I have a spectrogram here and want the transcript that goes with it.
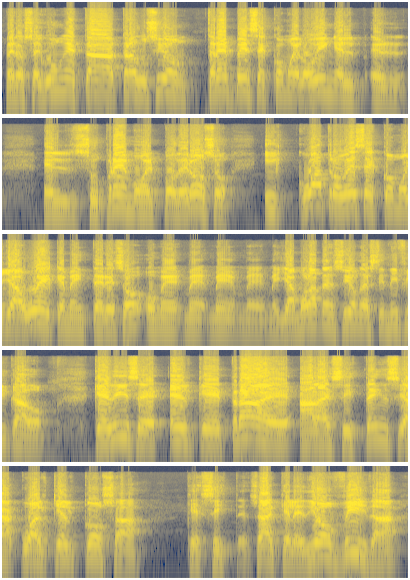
pero según esta traducción, tres veces como Elohim, el, el, el supremo, el poderoso, y cuatro veces como Yahweh, que me interesó o me, me, me, me, llamó la atención el significado, que dice el que trae a la existencia cualquier cosa que existe. O sea, el que le dio vida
